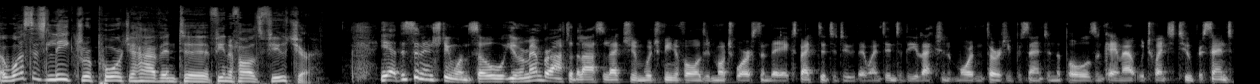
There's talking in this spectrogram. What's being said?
Uh, what's this leaked report you have into Fianna Fáil's future? Yeah, this is an interesting one. So you remember after the last election, which Fianna Fáil did much worse than they expected to do. They went into the election at more than 30% in the polls and came out with 22%.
